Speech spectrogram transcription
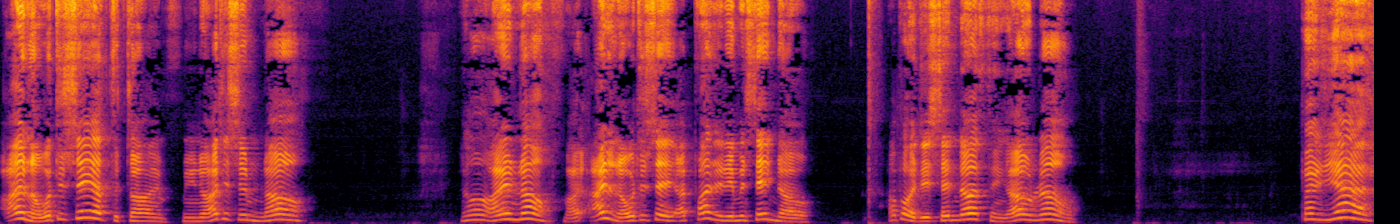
I don't know what to say at the time. You know, I just said no. No, I didn't know. I, I didn't know what to say. I probably didn't even say no. I probably just said nothing. I don't know. But yeah.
